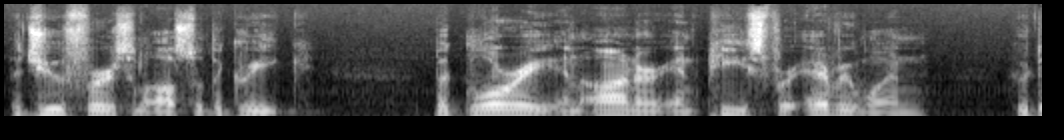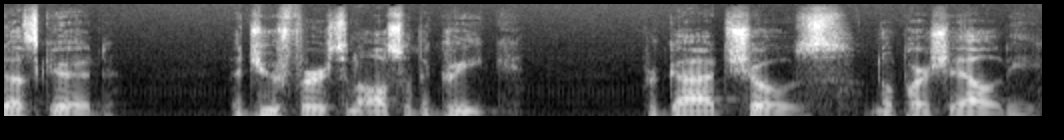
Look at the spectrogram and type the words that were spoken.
the Jew first and also the Greek, but glory and honor and peace for everyone who does good, the Jew first and also the Greek, for God shows no partiality.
